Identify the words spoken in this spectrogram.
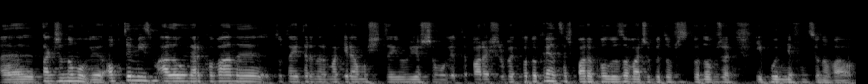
E, Także no mówię, optymizm, ale umiarkowany. Tutaj trener Magiera musi tutaj jeszcze mówię, te parę śrubek podokręcać, parę poluzować, żeby to wszystko dobrze i płynnie funkcjonowało.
